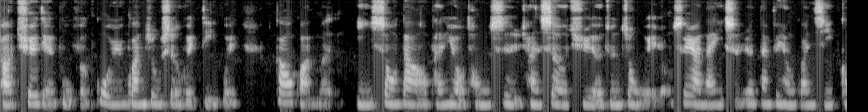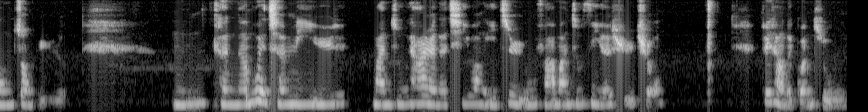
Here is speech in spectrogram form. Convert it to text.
啊，缺点部分过于关注社会地位，高管们。以受到朋友、同事和社区的尊重为荣，虽然难以承认，但非常关心公众舆论。嗯，可能会沉迷于满足他人的期望，以至于无法满足自己的需求。非常的关注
